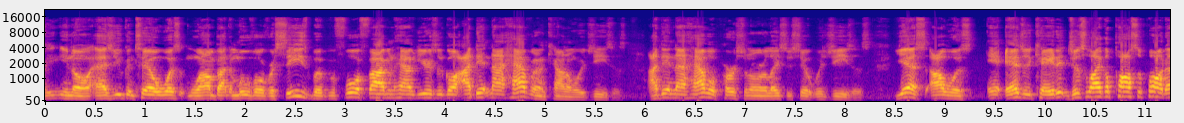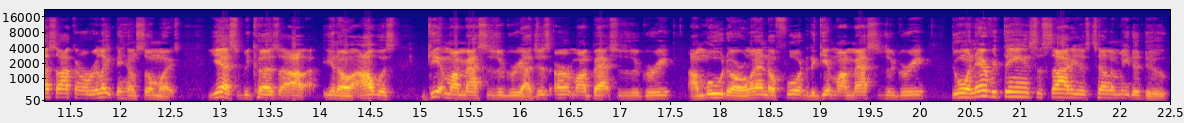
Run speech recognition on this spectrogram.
you know, as you can tell, was well, I'm about to move overseas. But before five and a half years ago, I did not have an encounter with Jesus. I did not have a personal relationship with Jesus. Yes, I was educated, just like Apostle Paul. That's how I can relate to him so much. Yes, because I, you know, I was getting my master's degree. I just earned my bachelor's degree. I moved to Orlando, Florida, to get my master's degree, doing everything society is telling me to do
